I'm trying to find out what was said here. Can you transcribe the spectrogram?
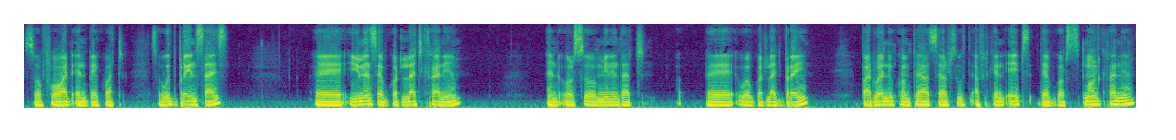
So forward and backward. So with brain size, uh, humans have got large cranium and also meaning that uh, we've got large brain. But when you compare ourselves with African apes, they've got small cranium,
